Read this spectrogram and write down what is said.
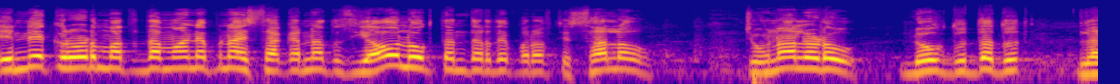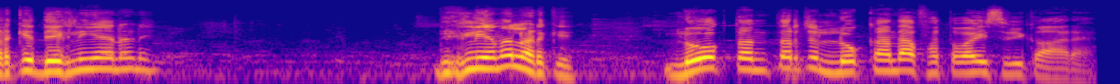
ਇੰਨੇ ਕਰੋੜ ਮਤਦਾਵਾਂ ਨੇ ਆਪਣਾ ਹਿੱਸਾ ਕਰਨਾ, ਤੁਸੀਂ ਆਓ ਲੋਕਤੰਤਰ ਦੇ ਪਰਵ 'ਚ, ਹਿੱਸਾ ਲਓ ਚੋਣਾਂ ਲੜੋ, ਲੋਕ ਦੁੱਧ ਦਾ ਦੁੱਧ, ਲੜਕੇ ਦੇਖ ਲਿਆ ਇਹਨਾਂ ਨੇ। ਦੇਖ ਲਿਆ ਨਾ ਲੜਕੇ। ਲੋਕਤੰਤਰ 'ਚ ਲੋਕਾਂ ਦਾ ਫਤਵਾ ਹੀ ਸਵੀਕਾਰ ਹੈ।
